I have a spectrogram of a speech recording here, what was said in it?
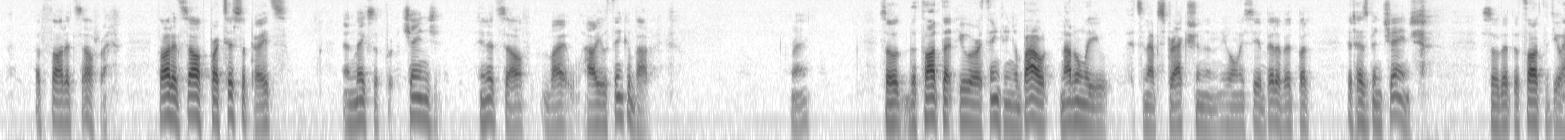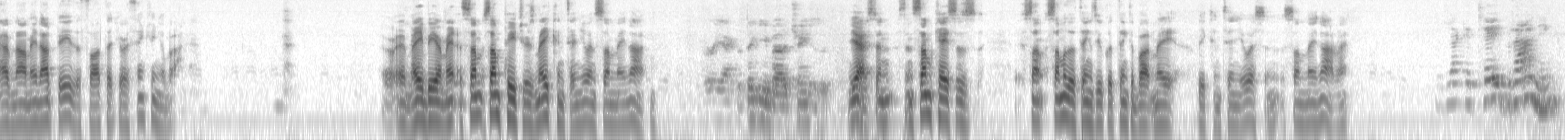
of thought itself, right? Thought itself participates and makes a change in itself by how you think about it, right? So the thought that you are thinking about, not only it's an abstraction and you only see a bit of it, but it has been changed. So that the thought that you have now may not be the thought that you're thinking about. Or it may be, or may, some, some features may continue and some may not. Very active thinking about it changes it. Yes, and in some cases, some, some of the things you could think about may be continuous and some may not, right? It's like a tape running,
